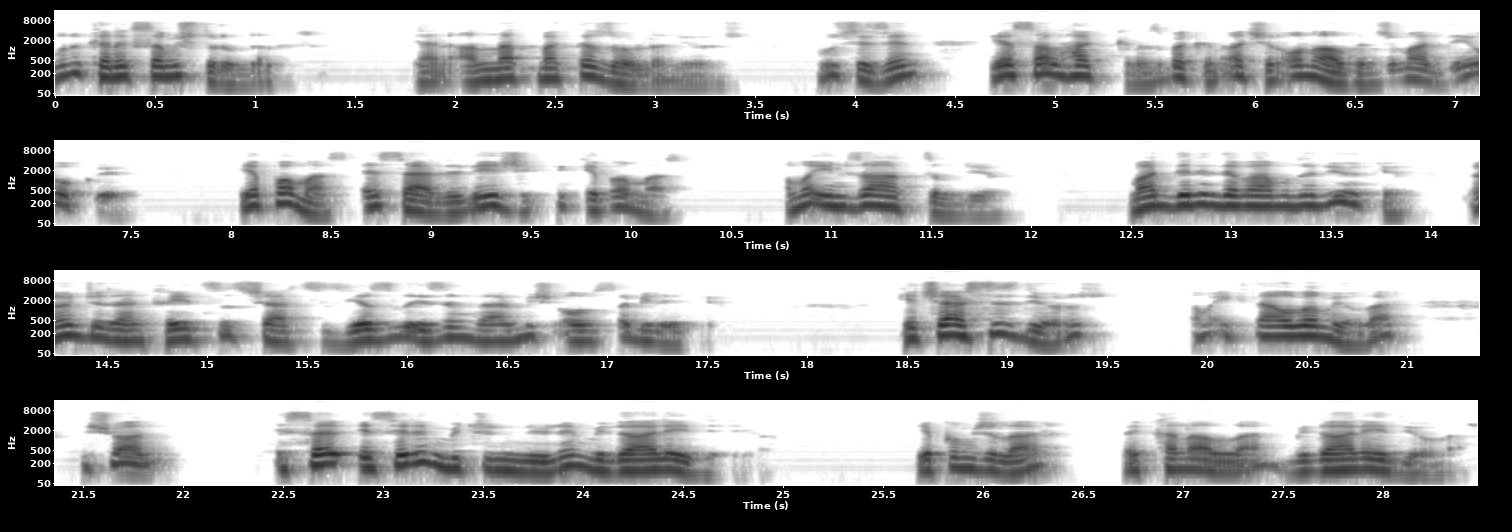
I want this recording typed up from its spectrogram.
bunu kanıksamış durumdalar. Yani anlatmakta zorlanıyoruz. Bu sizin yasal hakkınız. Bakın açın 16. maddeyi okuyun. Yapamaz. Eserde değişiklik yapamaz. Ama imza attım diyor. Maddenin devamında diyor ki önceden kayıtsız şartsız yazılı izin vermiş olsa bile diyor. Geçersiz diyoruz ama ikna olamıyorlar. Şu an eser, eserin bütünlüğüne müdahale ediliyor. Yapımcılar ve kanallar müdahale ediyorlar.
